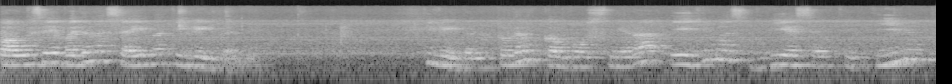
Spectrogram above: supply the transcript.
pauzė, vadinasi, eina tylėdami. Tylėdami. Toliau kalbos nėra, ėjimas dviese tylint,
